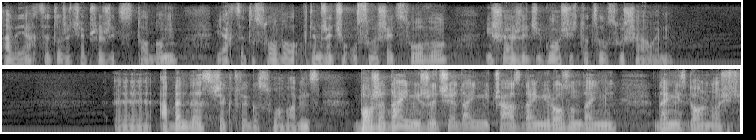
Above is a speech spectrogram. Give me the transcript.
ale ja chcę to życie przeżyć z Tobą. Ja chcę to słowo, w tym życiu usłyszeć słowo i szerzyć i głosić to, co usłyszałem. E, A będę strzegł Twojego słowa, więc Boże, daj mi życie, daj mi czas, daj mi rozum, daj mi, daj mi zdolność.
